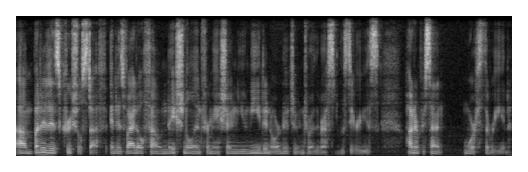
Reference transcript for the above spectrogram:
Um, but it is crucial stuff. It is vital foundational information you need in order to enjoy the rest of the series. 100% worth the read.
